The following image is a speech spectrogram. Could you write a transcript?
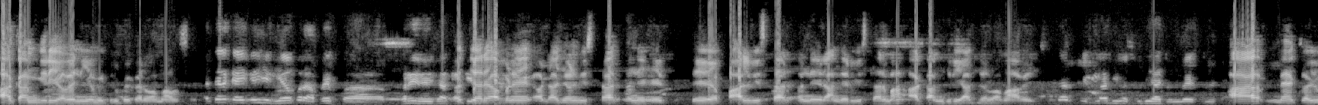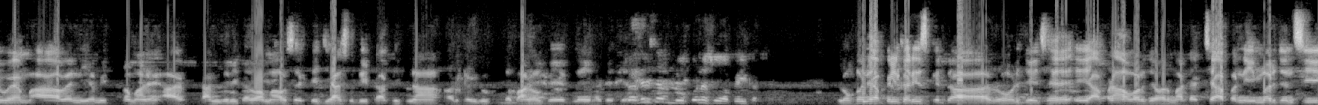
આ કામગીરી હવે નિયમિત રૂપે કરવામાં આવશે. અત્યારે કઈ કઈ જગ્યા પર આપણે અત્યારે આપણે અડાજણ વિસ્તાર અને એ તે પાલ વિસ્તાર અને રાંદેર વિસ્તારમાં આ કામગીરી હાથ ધરવામાં આવેલ છે. કેટલા દિવસ સુધી આ ઝુંબેશ આ મેં કહ્યું એમ આ હવે નિયમિત પ્રમાણે આ કામગીરી કરવામાં આવશે કે જ્યાં સુધી ટ્રાફિકના અડધરૂપ દબાણો કે નહીં હટે ત્યાં લોકોને શું અપીલ કરશો? લોકોને અપીલ કરીશ કે રોડ જે છે એ આપણા અવરજવર માટે જ છે. આપણને ઇમરજન્સી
